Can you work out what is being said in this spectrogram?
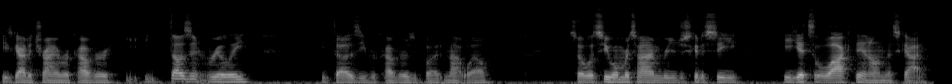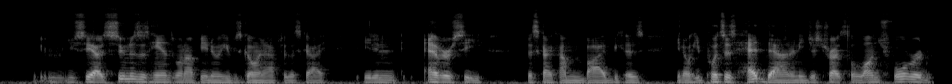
He's got to try and recover. He, he doesn't really. He does. He recovers, but not well. So let's see one more time. We're just going to see he gets locked in on this guy. You see, as soon as his hands went up, you knew he was going after this guy. He didn't ever see this guy coming by because, you know, he puts his head down and he just tries to lunge forward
